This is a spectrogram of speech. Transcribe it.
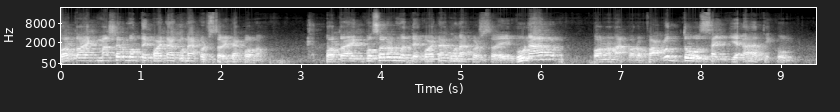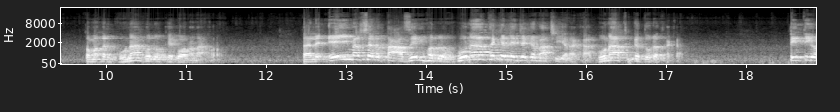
গত এক মাসের মধ্যে কয়টা গুণা করছ এটা কোন গত এক বছরের মধ্যে কয়টা গুণা করছ? এই গুনার গণনা করো। তোমাদের গুনাহগুলোকে গণনা করো। তাহলে এই মাসের তাজিম হলো গুনাহ থেকে নিজেকে বাঁচিয়ে রাখা, গুণা থেকে দূরে থাকা। তৃতীয়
